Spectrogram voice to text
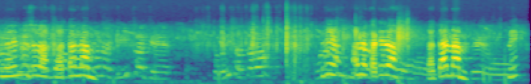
kenain sudah, gak tanam. Ini, ada kacangnya, gak tanam. Nih.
